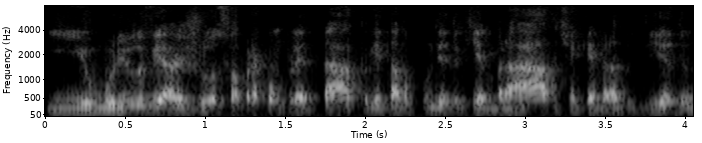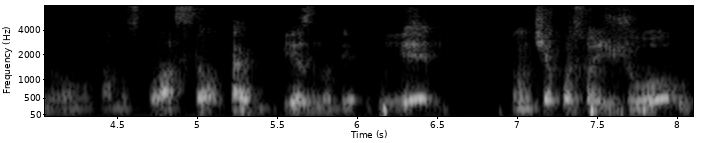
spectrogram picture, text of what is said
E o Murilo viajou só para completar, porque estava com o dedo quebrado, tinha quebrado o dedo no, na musculação, caiu um peso no dedo dele, não tinha condições de jogo.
